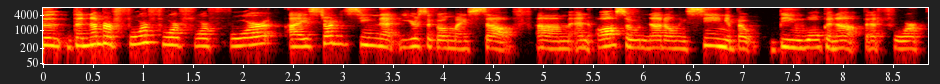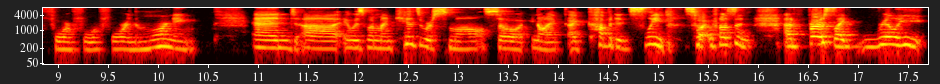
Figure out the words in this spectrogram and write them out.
The, the number 4444, I started seeing that years ago myself, um, and also not only seeing it, but being woken up at 4444 in the morning. And uh, it was when my kids were small, so, you know, I, I coveted sleep. So I wasn't at first like really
